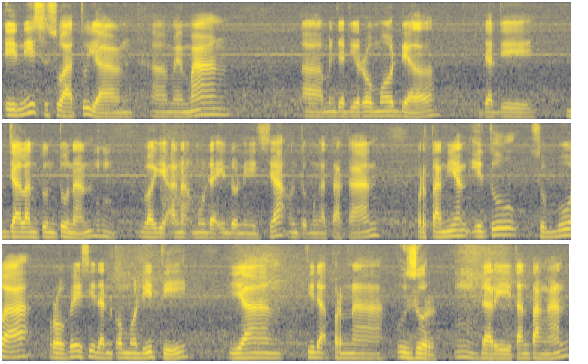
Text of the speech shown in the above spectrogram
ini sesuatu yang eh, memang eh, menjadi role model, jadi jalan tuntunan Hmm. Bagi anak muda Indonesia untuk mengatakan pertanian itu sebuah profesi dan komoditi yang tidak pernah uzur Hmm. dari tantangan,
